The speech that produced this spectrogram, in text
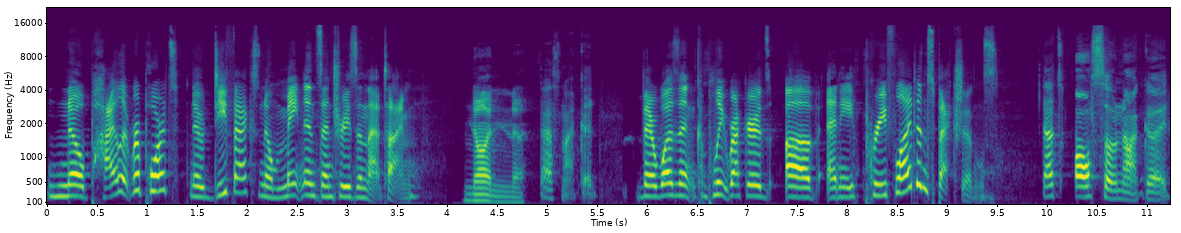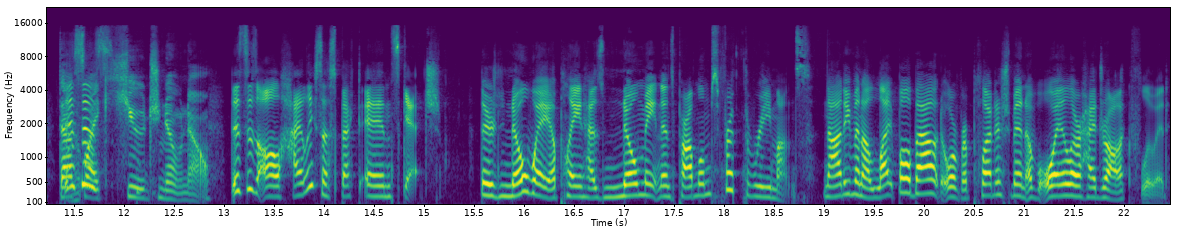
no pilot reports, no defects, no maintenance entries in that time. None. That's not good. There wasn't complete records of any pre flight inspections. That's also not good. That's is- like huge no no. This is all highly suspect and sketch. There's no way a plane has no maintenance problems for three months. Not even a light bulb out or replenishment of oil or hydraulic fluid.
